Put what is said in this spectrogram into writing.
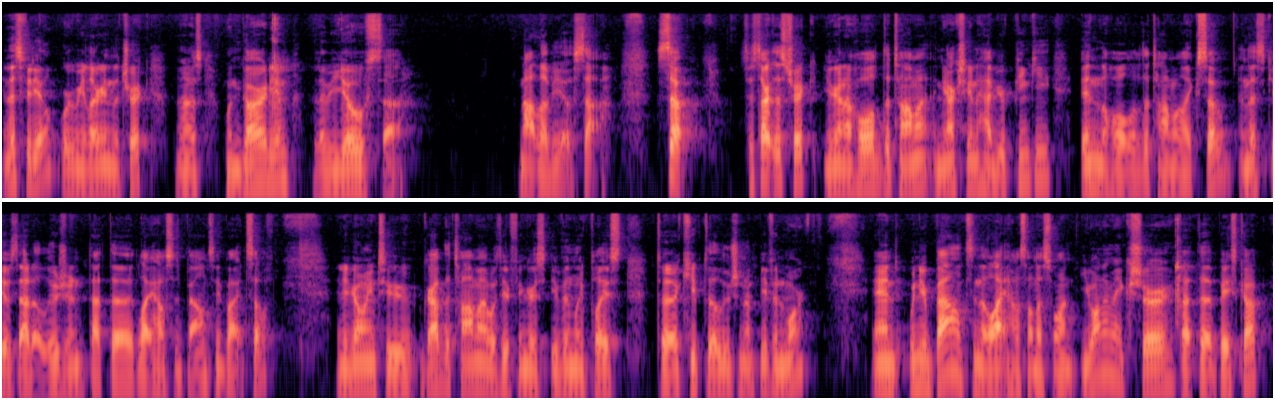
In this video, we're going to be learning the trick known as Wingardium Leviosa. Not Leviosa. So, to start this trick, you're going to hold the tama and you're actually going to have your pinky in the hole of the tama like so. And this gives that illusion that the lighthouse is balancing by itself. And you're going to grab the tama with your fingers evenly placed to keep the illusion up even more. And when you're balancing the lighthouse on this one, you want to make sure that the base cup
